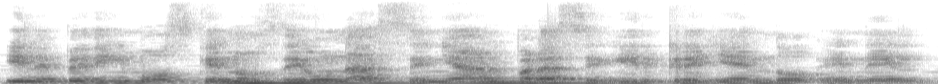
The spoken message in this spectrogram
y le pedimos que nos dé una señal para seguir creyendo en Él.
